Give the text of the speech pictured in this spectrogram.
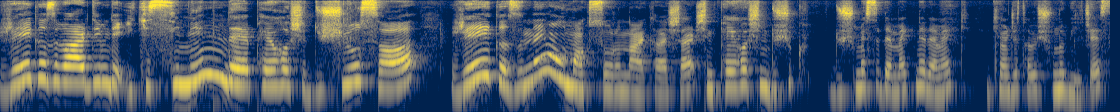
R gazı verdiğimde ikisinin de pH'i düşüyorsa R gazı ne olmak zorunda arkadaşlar? Şimdi pH'in düşük düşmesi demek ne demek? İlk önce tabii şunu bileceğiz.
